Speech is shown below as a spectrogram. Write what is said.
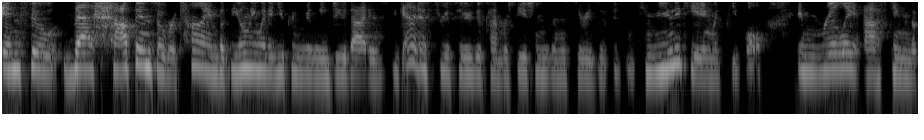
And so that happens over time but the only way that you can really do that is again is through a series of conversations and a series of uh, communicating with people and really asking the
